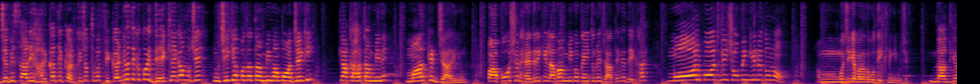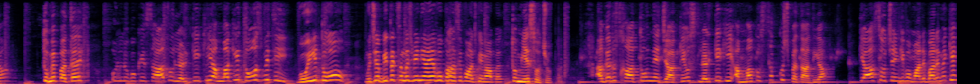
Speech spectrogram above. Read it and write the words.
जब ये सारी हरकतें करती जब तुम्हें फ़िक्र नहीं होती कि कोई देख लेगा मुझे? मुझे क्या पता था अम्मी वहाँ पहुँच जाएगी? क्या कहा था अम्मी ने? मार्केट जा रही हूँ। पापोश और हैदरी के अलावा अम्मी को कहीं तूने जाते हुए देखा है? मॉल पहुँच गई शॉपिंग के लिए दोनों। अब मुझे क्या पता था वो देख लेंगी मुझे। नादिया तुम्हें पता है उन लोगों के साथ वो लड़के की अम्मा की दोस्त भी थी। वही तो। मुझे अभी तक समझ में नहीं आया वो कहाँ से पहुँच गई वहाँ पर। तुम ये सोचो अगर उस खातून ने जाके उस लड़के की अम्मा को सब कुछ बता दिया क्या सोचेंगी वो हमारे बारे में कि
